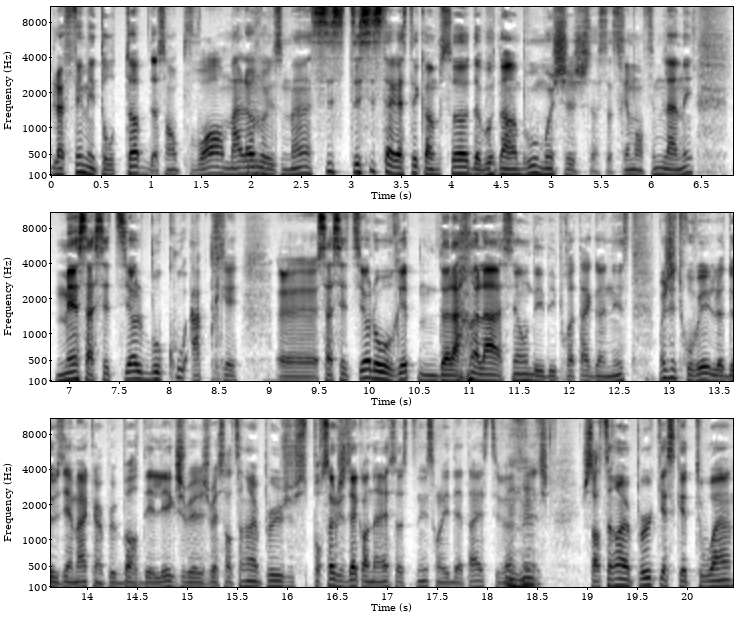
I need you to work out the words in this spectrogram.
le film est au top de son pouvoir, malheureusement. Si, si c'était resté comme ça, de bout en bout, moi, je, ça, serait mon film de l'année. Mais ça s'étiole beaucoup après. Euh, ça s'étiole au rythme de la relation des, protagonistes. Moi, j'ai trouvé le deuxième acte un peu bordélique. Je vais, je vais sortir un peu. C'est pour ça que je disais qu'on allait s'ostiner sur les détails, Steven. Mm-hmm. je, je sortirai un peu qu'est-ce que toi,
